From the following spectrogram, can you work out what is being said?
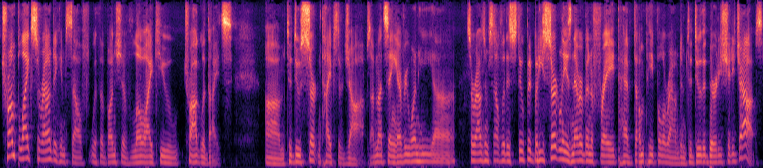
Trump likes surrounding himself with a bunch of low IQ troglodytes um, to do certain types of jobs. I'm not saying everyone he uh, surrounds himself with is stupid, but he certainly has never been afraid to have dumb people around him to do the dirty, shitty jobs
